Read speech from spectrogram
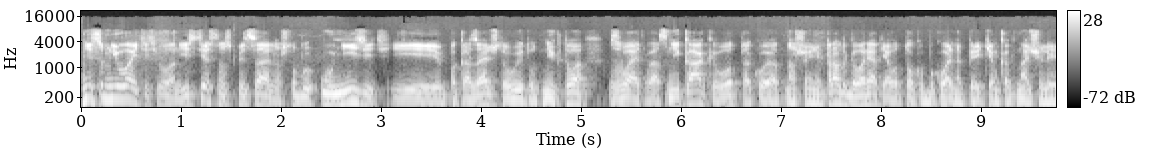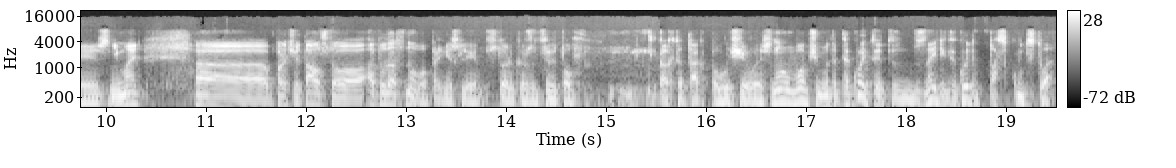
Не сомневайтесь, Иван, естественно, специально, чтобы унизить и показать, что вы тут никто, звать вас никак, и вот такое отношение. Правда, говорят, я вот только буквально перед тем, как начали снимать, э, прочитал, что оттуда снова принесли столько же цветов. Как-то так получилось. Ну, в общем, это какое-то, это, знаете, какое-то паскудство.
